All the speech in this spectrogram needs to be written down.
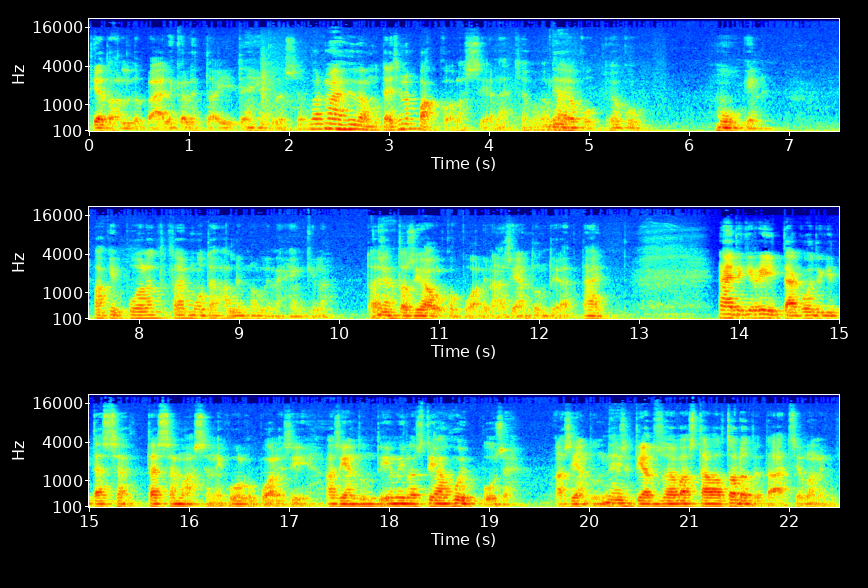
tietohallintopäällikölle tai IT-henkilössä. Se on varmaan ihan hyvä, mutta ei sen ole pakko olla siellä. Että se voi olla Joo. joku, joku muukin lakipuolelta tai muuten hallinnollinen henkilö. Tai sitten tosiaan ulkopuolinen asiantuntija. Että näitä, näitäkin riittää kuitenkin tässä, tässä maassa niin ulkopuolisia asiantuntijoita, milloin ihan huippuu se asiantuntija. Niin. Se tietosuoja vastaavalla odotetaan, että silloin niin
